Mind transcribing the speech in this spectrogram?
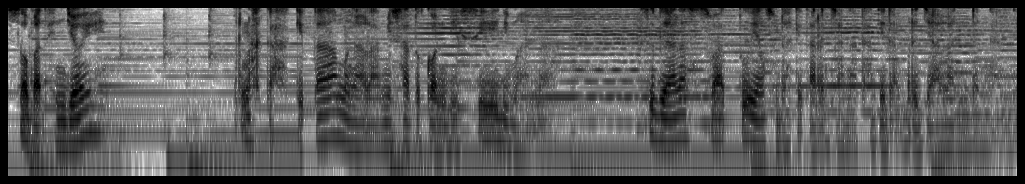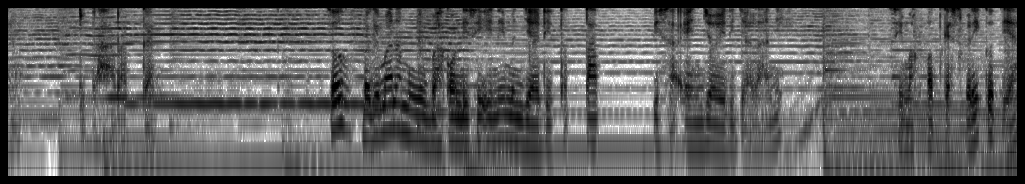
Sobat enjoy, pernahkah kita mengalami satu kondisi di mana segala sesuatu yang sudah kita rencanakan tidak berjalan dengan kita harapkan? So, bagaimana mengubah kondisi ini menjadi tetap bisa enjoy dijalani? Simak podcast berikut ya.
